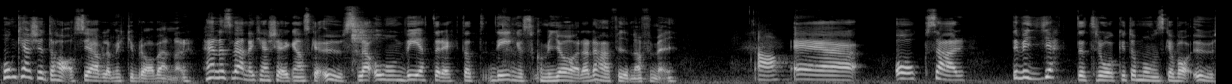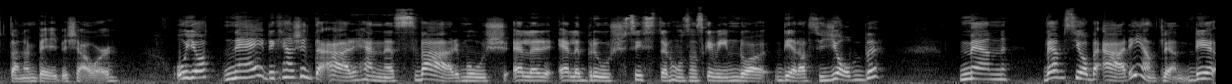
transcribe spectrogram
Hon kanske inte har så jävla mycket bra vänner. Hennes vänner kanske är ganska usla och hon vet direkt att det är ingen som kommer göra det här fina för mig. Ja. Eh, och så här, det är väl jättetråkigt om hon ska vara utan en baby shower. Och jag, nej, det kanske inte är hennes svärmors eller, eller brors syster, hon som skrev in då, deras jobb. Men vems jobb är det egentligen? Det,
